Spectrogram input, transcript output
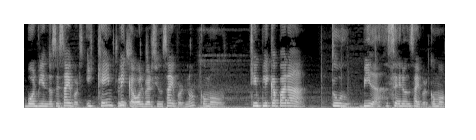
volviéndose cyborgs y qué implica volverse un cyborg, ¿no? Como qué implica para tu vida ser un cyborg, como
